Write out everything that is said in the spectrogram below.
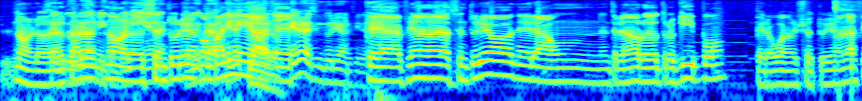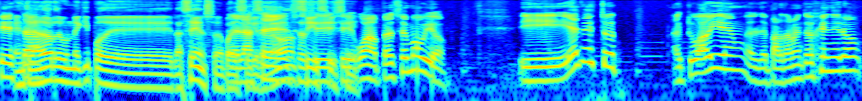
No, lo de Centurión Alcaraz. y No, lo de compañía, Centurión y no- que compañía. claro, que, que no era Centurión al final. que al final no era Centurión, era un entrenador de otro equipo. Pero bueno, ellos estuvieron en la fiesta. Entrenador de un equipo del ascenso, me parece del que era, ¿no? ascenso, sí, sí, Bueno, pero se movió. Y en esto actúa bien el departamento de género,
